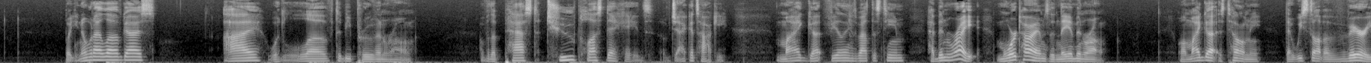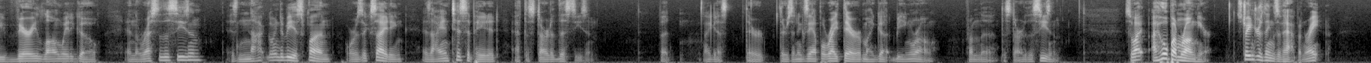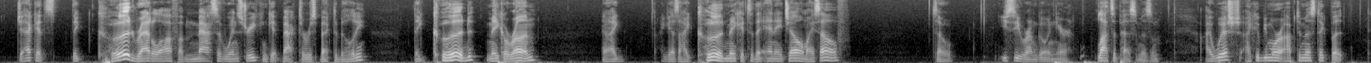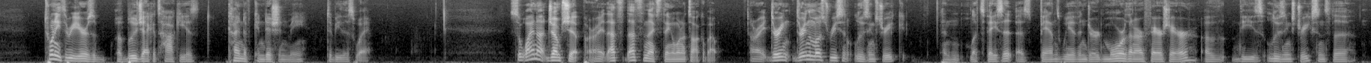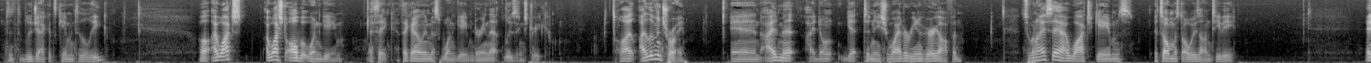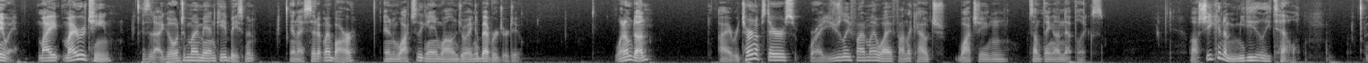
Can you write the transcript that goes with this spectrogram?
But you know what I love, guys? I would love to be proven wrong. Over the past two plus decades of Jackets hockey, my gut feelings about this team have been right more times than they have been wrong. Well, my gut is telling me that we still have a very, very long way to go, and the rest of the season is not going to be as fun or as exciting as I anticipated at the start of this season. But I guess there there's an example right there of my gut being wrong from the, the start of the season. So I, I hope I'm wrong here. Stranger things have happened, right? Jackets, they could rattle off a massive win streak and get back to respectability. They could make a run. And I I guess I could make it to the NHL myself. So you see where I'm going here. Lots of pessimism. I wish I could be more optimistic, but 23 years of, of Blue Jackets hockey has kind of conditioned me to be this way. So why not jump ship? All right, that's that's the next thing I want to talk about. All right, during during the most recent losing streak, and let's face it, as fans, we have endured more than our fair share of these losing streaks since the since the Blue Jackets came into the league. Well, I watched I watched all but one game. I think I think I only missed one game during that losing streak. Well, I, I live in Troy, and I admit I don't get to Nationwide Arena very often. So when I say I watch games, it's almost always on TV. Anyway, my, my routine is that I go into my man cave basement and I sit at my bar and watch the game while enjoying a beverage or two. When I'm done, I return upstairs where I usually find my wife on the couch watching something on Netflix. Well, she can immediately tell,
